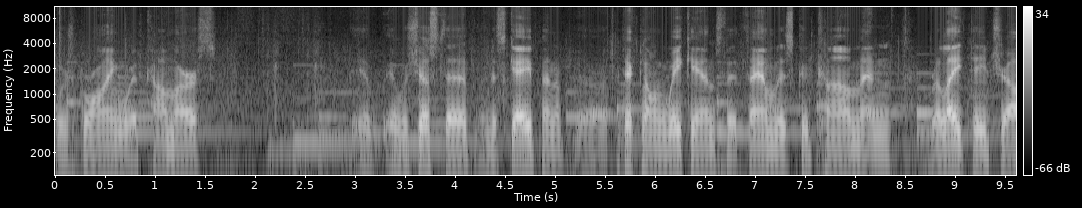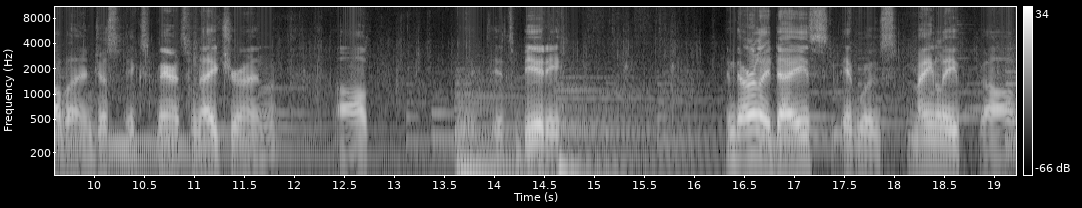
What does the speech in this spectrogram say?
was growing with commerce. It, it was just a, an escape, and a, uh, particularly on weekends, that families could come and relate to each other and just experience nature and uh, its beauty. In the early days, it was mainly uh,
